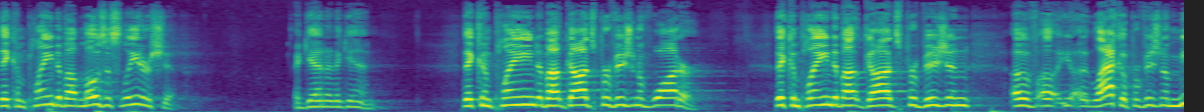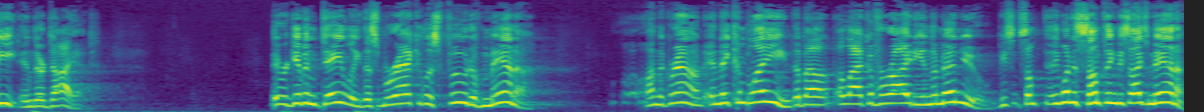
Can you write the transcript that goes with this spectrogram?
They complained about Moses' leadership again and again. They complained about God's provision of water. They complained about God's provision of uh, lack of provision of meat in their diet. They were given daily this miraculous food of manna on the ground, and they complained about a lack of variety in their menu. They wanted something besides manna.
